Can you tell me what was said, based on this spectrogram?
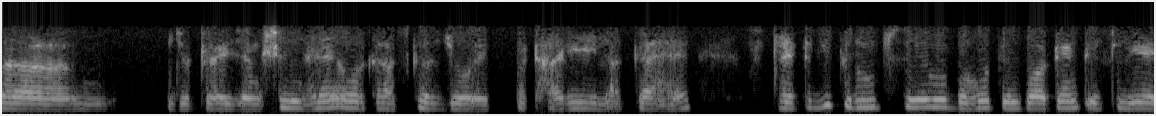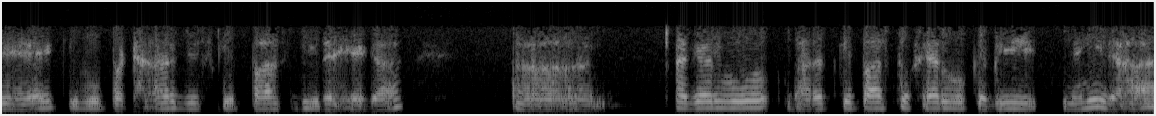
जो ट्राई जंक्शन है और खासकर जो एक पठारी इलाका है स्ट्रेटेजिक रूप से वो बहुत इम्पोर्टेंट इसलिए है कि वो पठार जिसके पास भी रहेगा अगर वो भारत के पास तो खैर वो कभी नहीं रहा,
